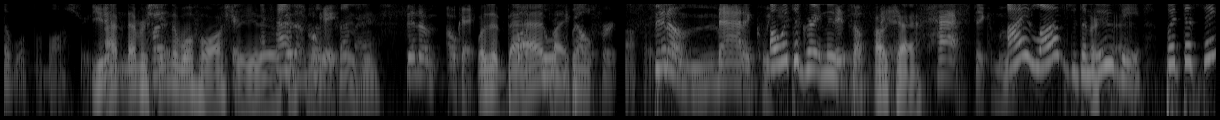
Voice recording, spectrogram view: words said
The Wolf of Wall Street. You I've never seen The Wolf of Wall Street I either. It haven't was until really okay. crazy. Cinem- okay. Was it bad? Jordan Like Belfort. Belfort. Cinematically, Oh, it's a great movie. it's a Okay. fantastic movie. I loved the Okay. movie, but the thing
